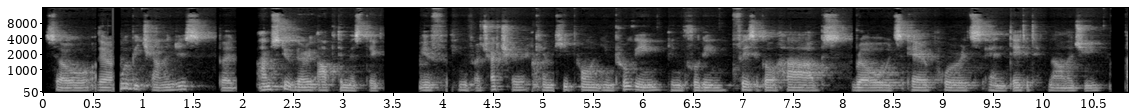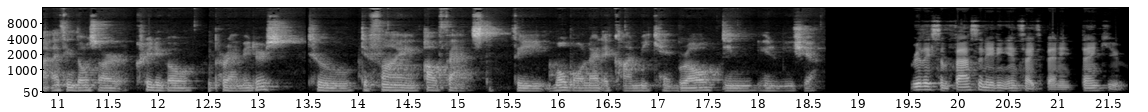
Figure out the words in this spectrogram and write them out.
So there will be challenges, but I'm still very optimistic if infrastructure can keep on improving, including physical hubs, roads, airports, and data technology. I think those are critical parameters to define how fast the mobile led economy can grow in Indonesia. Really, some fascinating insights, Benny. Thank you.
